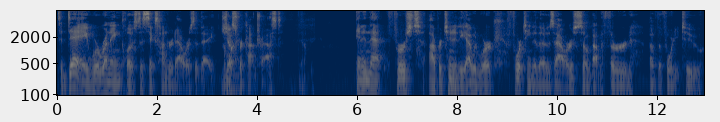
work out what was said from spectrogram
Today, we're running close to 600 hours a day, just for contrast. Yeah. And in that first opportunity, I would work 14 of those hours, so about a third of the 42.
